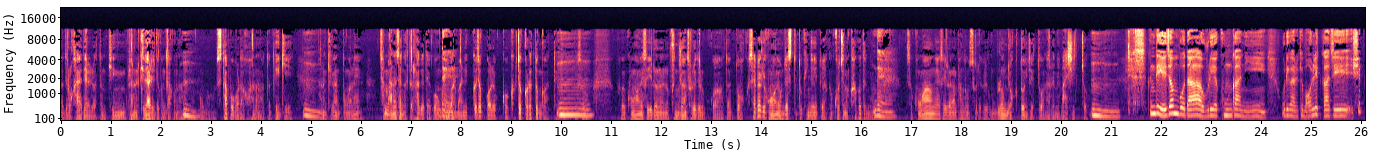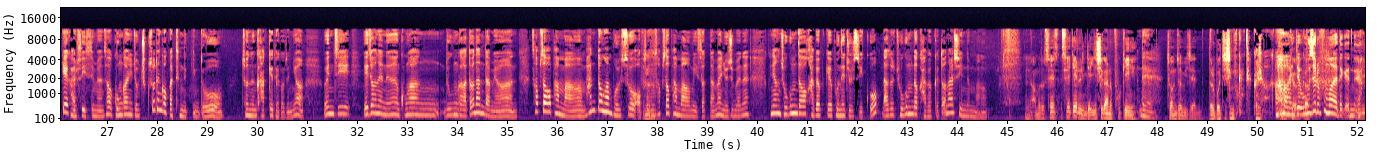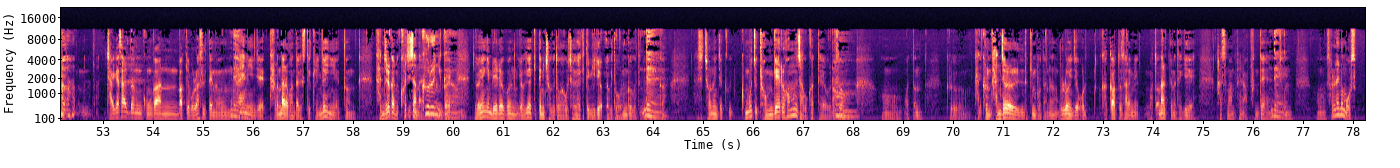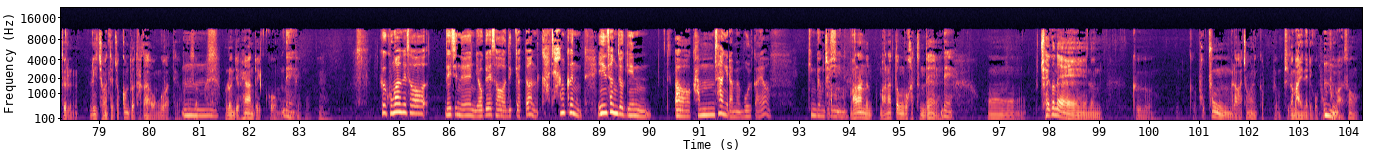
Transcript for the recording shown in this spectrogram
어디로 가야 될 어떤 비행편을 기다리게 된다거나 음. 뭐 스타포버라고 하는 어떤 대기 음. 하는 기간 동안에 참 많은 생각들을 하게 되고 네. 뭔가를 많이 끄적거렸고 극적거렸던 것 같아요. 음. 그래서 그 공항에서 일어나는 분주한 소리들과 어떤 또 새벽에 공항에 혼자 있을 때도 굉장히 또 약간 고즈넉하거든요. 네. 그래서 공항에서 일어나는 방송 소리 그리고 물론 역도 이제 또 나름의 맛이 있죠. 음. 근데 예전보다 우리의 공간이 우리가 이렇게 멀리까지 쉽게 갈 수 있으면서 공간이 좀 축소된 것 같은 느낌도 저는 갖게 되거든요. 왠지 예전에는 공항 누군가가 떠난다면 섭섭한 마음, 한동안 볼 수 없어서 음. 섭섭한 마음이 있었다면 요즘에는 그냥 조금 더 가볍게 보내줄 수 있고 나도 조금 더 가볍게 떠날 수 있는 마음. 네, 아무래도 세, 세계를 이제 인식하는 폭이 네. 점점 이제 넓어지신 거예요. 아, 이제 그러니까 우주를 품어야 되겠네요. 자기가 살던 공간밖에 몰랐을 때는 네. 타인이 이제 다른 나라 간다 했을 때 굉장히 어떤 단절감이 커지잖아요. 그러니까요. 여행의 매력은 여기가 있기 때문에 저기도 가고 저기가 있기 때문에 여기도 오는 거거든요. 네. 그러니까 사실 저는 이제 그 근본적 경계를 허무는 작업 같아요. 그래서 어, 어 어떤 그 다, 그런 단절 느낌보다는 물론 이제 가까웠던 사람이 뭐 떠날 때는 되게 가슴 한편이 아픈데 네. 좀 어, 설레는 모습들이 저한테 조금 더 다가온 것 같아요. 그래서 음. 물론 이제 회한도 있고. 네. 뭐, 네. 그 공항에서 내지는 역에서 느꼈던 가장 큰 인상적인 어, 감상이라면 뭘까요? 김경주 씨는 많았는 많았던 것 같은데. 네. 어 최근에는 그, 그 폭풍이라 하죠. 그러니까 비가 많이 내리고 폭풍이 음. 와서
